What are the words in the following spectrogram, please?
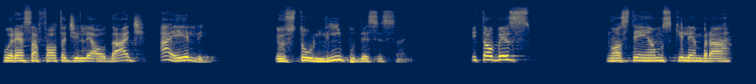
por essa falta de lealdade a Ele. Eu estou limpo desse sangue. E talvez nós tenhamos que lembrar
